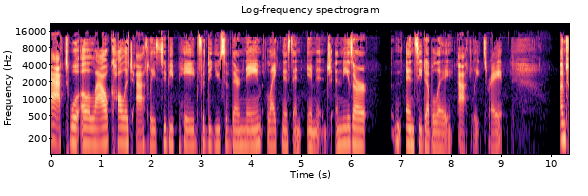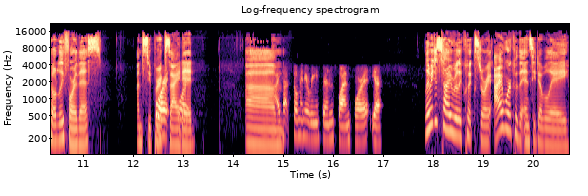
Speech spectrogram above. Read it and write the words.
act will allow college athletes to be paid for the use of their name, likeness, and image. And these are NCAA athletes, right? I'm totally for this. I'm super For it, for it. excited. i Um, got so many reasons why i'm for it yes let me just tell you a really quick story. I worked with the NCAA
